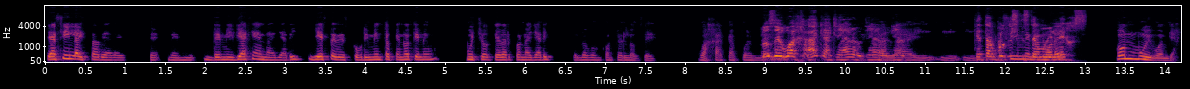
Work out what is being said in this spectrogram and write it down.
Y así la historia de, de, mi, de, mi, viaje a Nayarit y este descubrimiento que no tiene mucho que ver con Nayarit, que luego encontré los de Oaxaca, pues. Los de Oaxaca, claro, claro, claro. Y, que tampoco es que muy lejos. Un muy buen viaje.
